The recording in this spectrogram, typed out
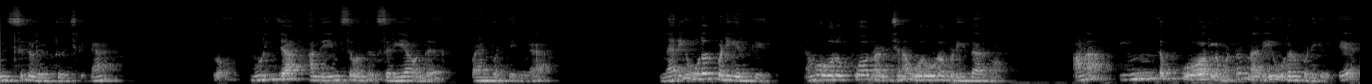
இன்ஸுகள் எடுத்து வச்சுருக்கேன். ஸோ முடிஞ்சால் அந்த இன்ஸை வந்து சரியாக வந்து பயன்படுத்திக்கங்க. நிறைய உடற்படிக்கை இருக்குது நம்ம ஒரு போர் நடிச்சுன்னா ஒரு உடன்படிக்கை தான் இருக்கும். ஆனால் இந்த போரில் மட்டும் நிறைய உடன்படிக்கை இருக்குது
